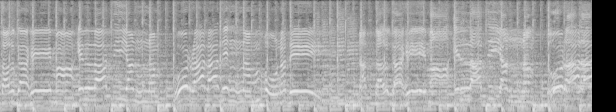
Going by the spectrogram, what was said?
නත්තල් ගහේ මා එල්ලා තියන්නම් ඕරාලා දෙන්නම් ඕනදේ. නත්තල් ගහේ මා එල්ලා තියන්නම් තෝරාලා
